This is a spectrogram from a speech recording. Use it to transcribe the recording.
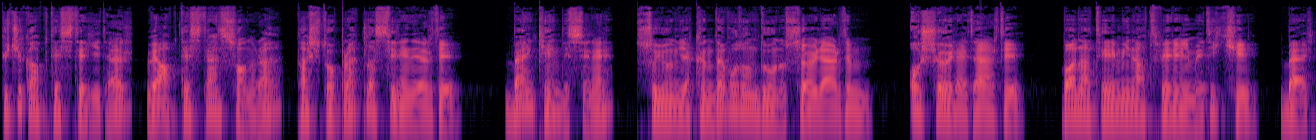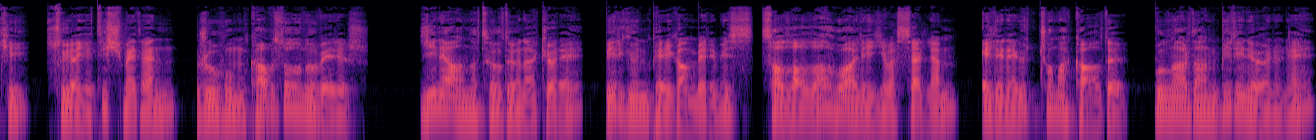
küçük abdeste gider ve abdestten sonra taş toprakla silinirdi. Ben kendisine suyun yakında bulunduğunu söylerdim. O şöyle derdi. Bana teminat verilmedi ki belki suya yetişmeden ruhum kabzolunu verir. Yine anlatıldığına göre bir gün Peygamberimiz sallallahu aleyhi ve sellem eline üç çomak aldı. Bunlardan birini önüne,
